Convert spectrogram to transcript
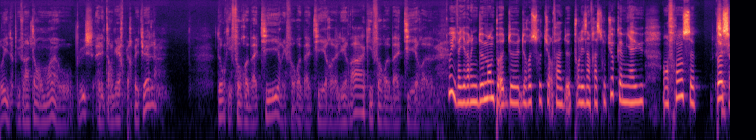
oui, depuis 20 ans au moins ou plus, elle est en guerre perpétuelle. Donc il faut rebâtir, il faut rebâtir euh, l'Irak, il faut rebâtir. Euh, oui, il va y avoir une demande de, de restructure, enfin pour les infrastructures, comme il y a eu en France post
